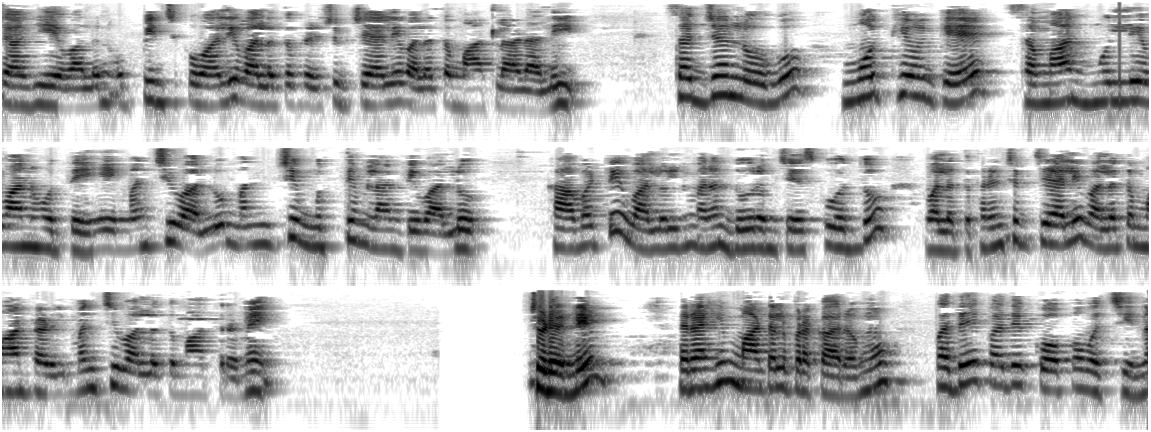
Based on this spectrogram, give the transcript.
చాహియే వాళ్ళని ఒప్పించుకోవాలి వాళ్ళతో ఫ్రెండ్షిప్ చేయాలి వాళ్ళతో మాట్లాడాలి. సజ్జన్ లోగు మోత్యం సమాన్ మూల్యవాన్ హోతే. హే మంచి వాళ్ళు మంచి ముత్యం లాంటి వాళ్ళు. కాబట్టి వాళ్ళని మనం దూరం చేసుకోవద్దు. వాళ్ళతో ఫ్రెండ్షిప్ చేయాలి వాళ్ళతో మాట్లాడాలి. మంచి వాళ్ళతో మాత్రమే. చూడండి. రహీం మాటల ప్రకారము పదే పదే కోపం వచ్చిన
